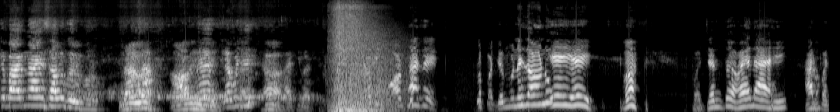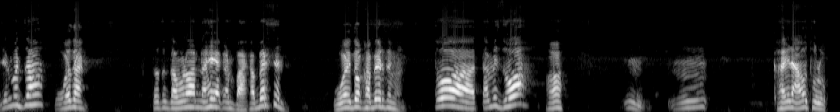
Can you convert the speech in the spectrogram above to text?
કે બહાર ના આવીને ચાલુ કર્યું કરો ના ના આવે હે, પછી હા, સાચી વાત છે. કોણ થશે? તો ભજનમાં નહીં જવાનું? એ એ. હા. ભજન તો હવે ના હી. હાલ ભજનમાં જ જા. વધારે. તો તો જમણવાર નહીં કારણ ભા ખબર છે ને. હોય તો ખબર છે મને. તો તમે જો હા. હમ. ખાઈને આવો થોડુંક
